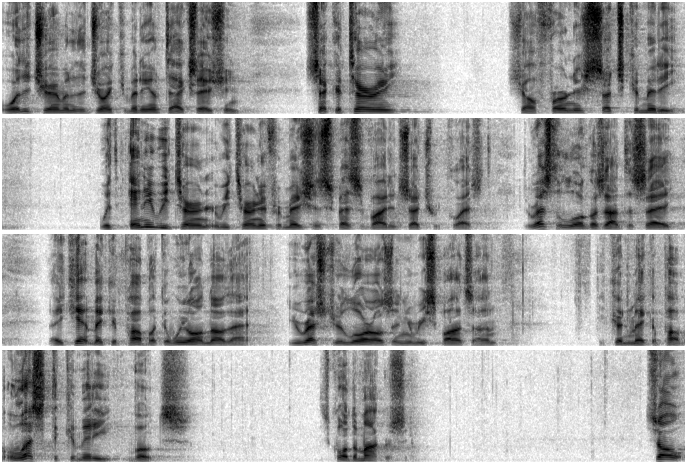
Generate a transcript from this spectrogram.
or the chairman of the Joint Committee on Taxation, secretary shall furnish such committee with any return return information specified in such request. The rest of the law goes on to say you can't make it public, and we all know that. You rest your laurels in your response on you couldn't make it public, unless the committee votes. It's called democracy. So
